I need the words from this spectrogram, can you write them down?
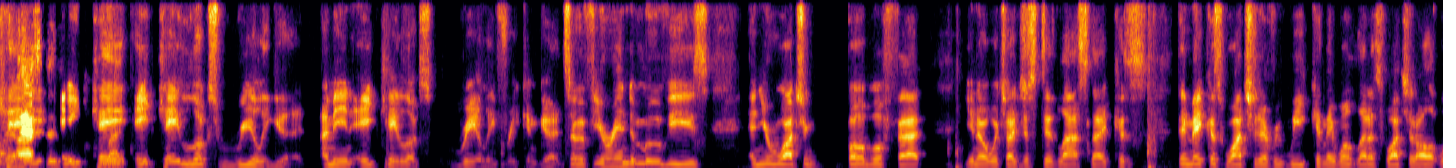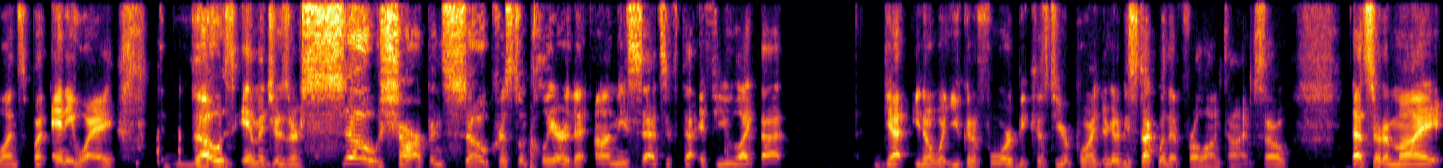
8K, 8K, 8K looks really good. I mean, 8K looks really freaking good. So if you're into movies and you're watching Boba Fett you know, which I just did last night because they make us watch it every week and they won't let us watch it all at once. But anyway, those images are so sharp and so crystal clear that on these sets, if that if you like that, get you know what you can afford because to your point, you're going to be stuck with it for a long time. So that's sort of my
